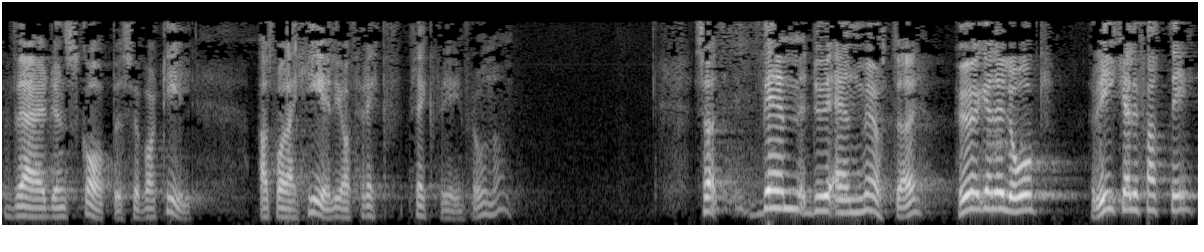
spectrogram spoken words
världens skapelse var till att vara helig och fläckfri inför honom. Så att vem du än möter hög eller låg rik eller fattig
